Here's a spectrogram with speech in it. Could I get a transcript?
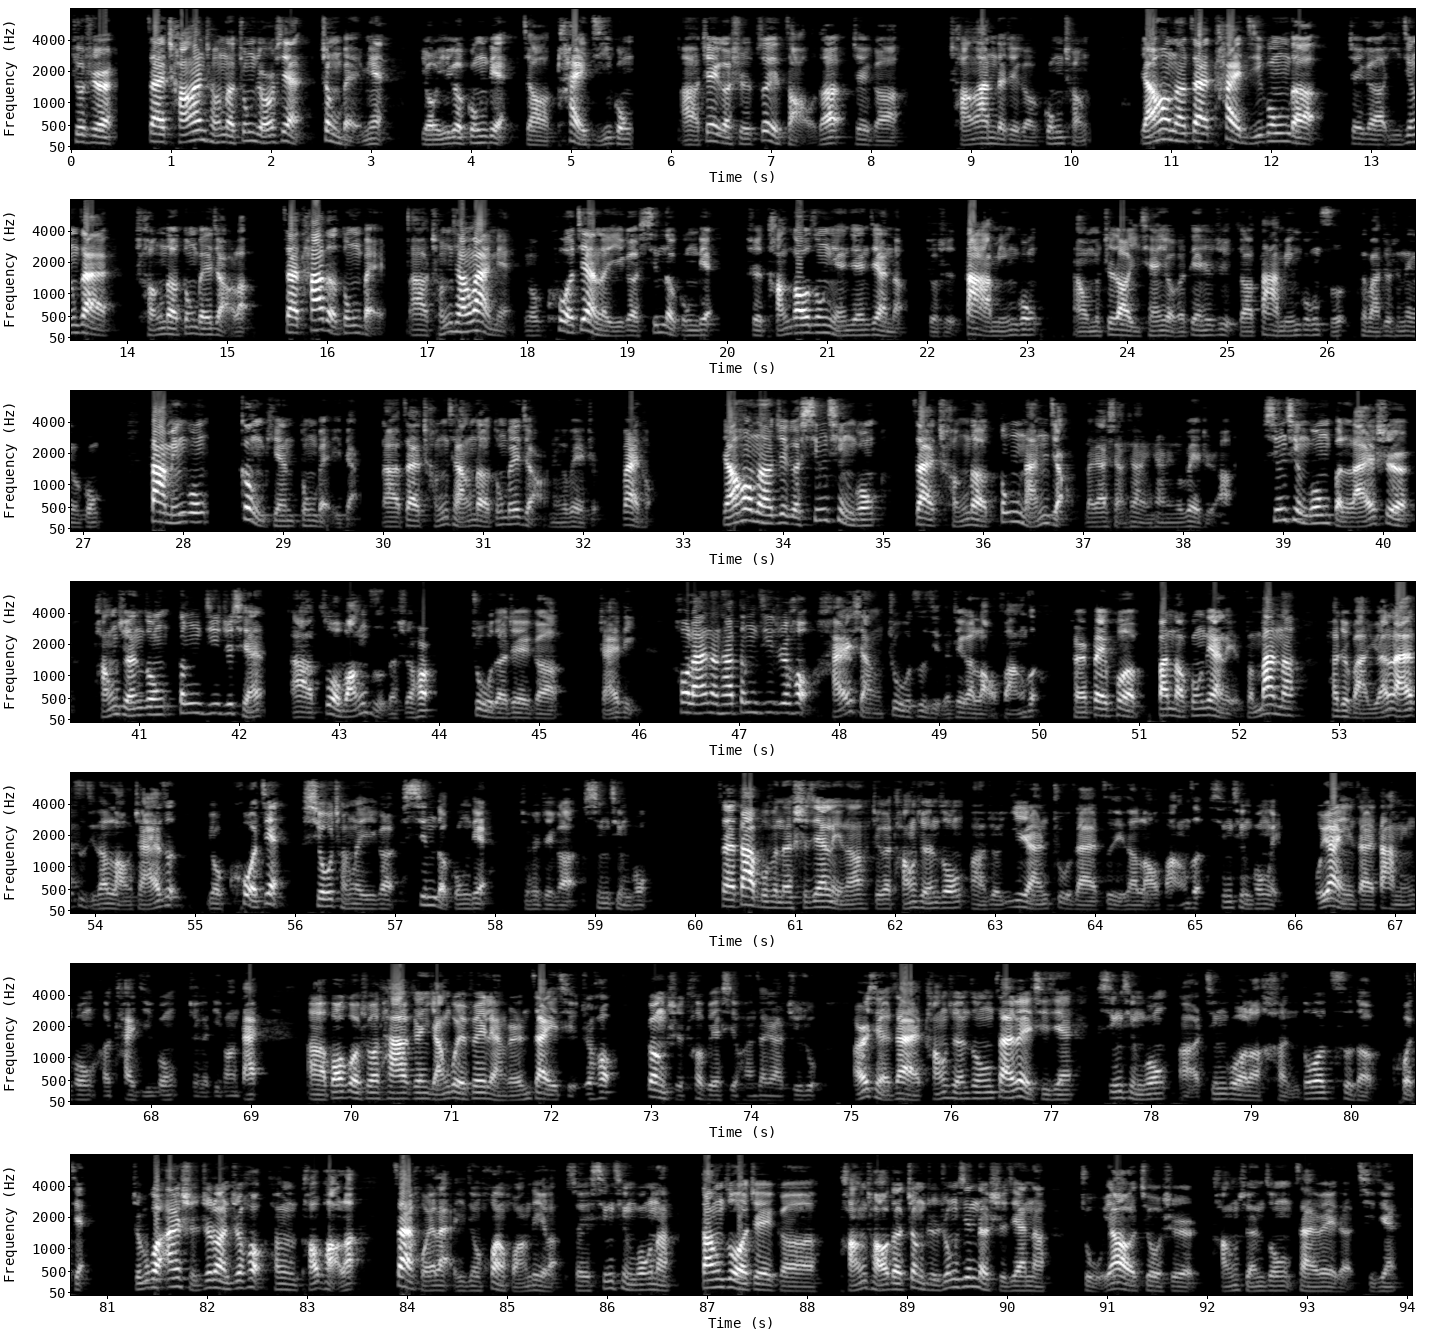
就是在长安城的中轴线正北面有一个宫殿叫太极宫啊，这个是最早的这个长安的这个宫城。然后呢，在太极宫的这个已经在城的东北角了，在它的东北啊，城墙外面有扩建了一个新的宫殿，是唐高宗年间建的，就是大明宫。啊，我们知道以前有个电视剧叫《大明宫词》，对吧？就是那个宫。大明宫更偏东北一点，啊，在城墙的东北角那个位置外头。然后呢，这个兴庆宫在城的东南角，大家想象一下那个位置啊。兴庆宫本来是唐玄宗登基之前啊，做王子的时候住的这个宅邸。后来呢，他登基之后还想住自己的这个老房子，可是被迫搬到宫殿里，怎么办呢？他就把原来自己的老宅子又扩建修成了一个新的宫殿，就是这个兴庆宫。在大部分的时间里呢，这个唐玄宗啊就依然住在自己的老房子兴庆宫里，不愿意在大明宫和太极宫这个地方待啊。包括说他跟杨贵妃两个人在一起之后，更是特别喜欢在这儿居住。而且在唐玄宗在位期间，兴庆宫啊经过了很多次的扩建，只不过安史之乱之后他们逃跑了，再回来已经换皇帝了，所以兴庆宫呢当做这个唐朝的政治中心的时间呢，主要就是唐玄宗在位的期间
